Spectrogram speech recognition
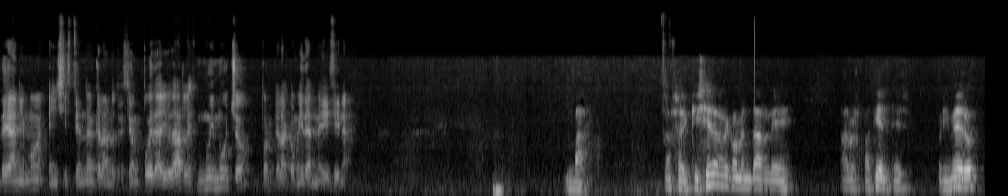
de ánimo e insistiendo en que la nutrición puede ayudarles muy mucho porque la comida es medicina. Vale. Quisiera recomendarle a los pacientes, primero,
